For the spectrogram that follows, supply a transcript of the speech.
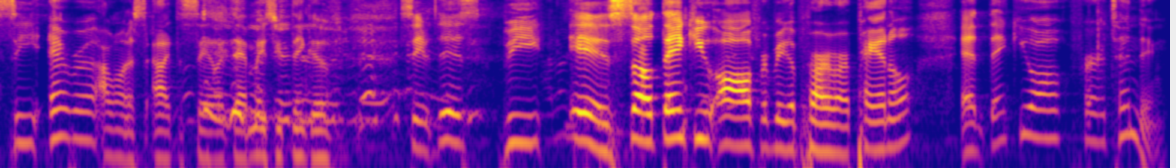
Sierra, I want to I like to say it like that. Makes you think of see if this beat is. So thank you all for being a part of our panel, and thank you all for attending.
